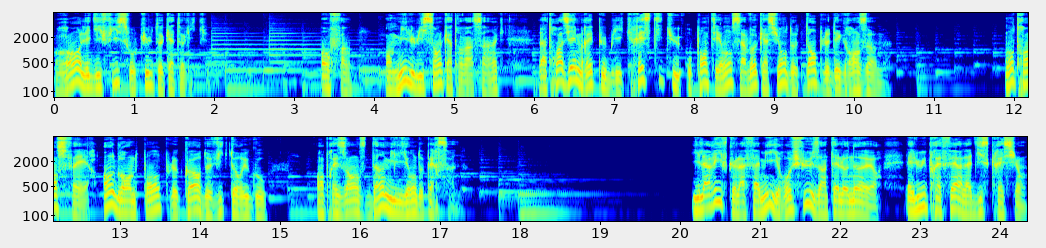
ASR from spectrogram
rend l'édifice au culte catholique. Enfin, en 1885, la Troisième République restitue au Panthéon sa vocation de temple des grands hommes. On transfère en grande pompe le corps de Victor Hugo, en présence d'un million de personnes. Il arrive que la famille refuse un tel honneur et lui préfère la discrétion.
